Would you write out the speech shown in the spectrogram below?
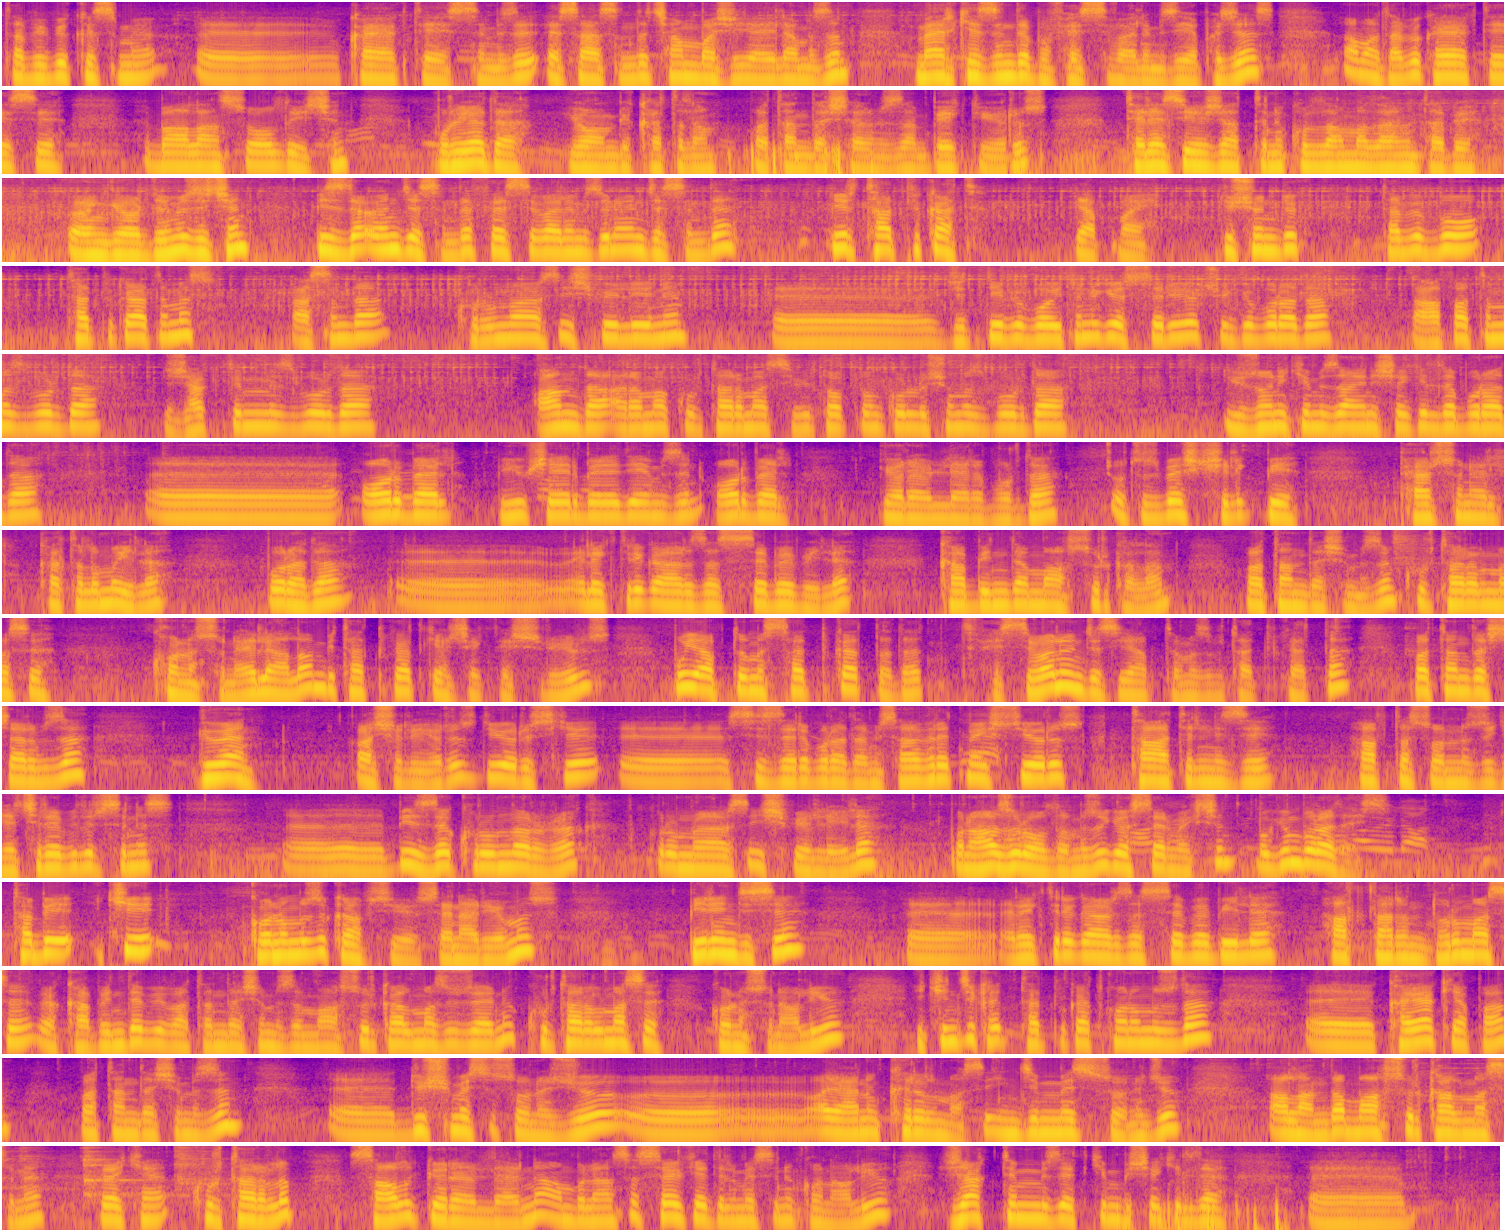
Tabii bir kısmı e, kayak tesisimizi esasında Çambaşı Yaylamızın merkezinde bu festivalimizi yapacağız. Ama tabii kayak tesisi bağlantısı olduğu için buraya da yoğun bir katılım vatandaşlarımızdan bekliyoruz. Telesiyej hattını kullanmalarını tabii öngördüğümüz için biz de öncesinde festivalimizin öncesinde bir tatbikat yapmayı düşündük. Tabii bu tatbikatımız aslında kurumlar arası işbirliğinin eee, ciddi bir boyutunu gösteriyor. Çünkü burada AFAD'ımız burada, JAKTİM'imiz burada, ANDA arama kurtarma sivil toplum kuruluşumuz burada, 112'miz aynı şekilde burada, Eee, Orbel, Büyükşehir Belediye'mizin Orbel görevlileri burada. 35 kişilik bir personel katılımıyla burada eee, elektrik arızası sebebiyle kabinde mahsur kalan vatandaşımızın kurtarılması konusunu ele alan bir tatbikat gerçekleştiriyoruz. Bu yaptığımız tatbikatta da festival öncesi yaptığımız bu tatbikatta vatandaşlarımıza güven aşılıyoruz. Diyoruz ki e, sizleri burada misafir etmek istiyoruz. Tatilinizi, hafta sonunuzu geçirebilirsiniz. E, biz de kurumlar olarak kurumlar arası işbirliğiyle buna hazır olduğumuzu göstermek için bugün buradayız. Tabii iki konumuzu kapsıyor senaryomuz. Birincisi elektrik arızası sebebiyle hatların durması ve kabinde bir vatandaşımızın mahsur kalması üzerine kurtarılması konusunu alıyor. İkinci ka- tatbikat konumuzda e, kayak yapan vatandaşımızın e, düşmesi sonucu e, ayağının kırılması, incinmesi sonucu alanda mahsur kalmasını ve kurtarılıp sağlık görevlilerine ambulansa sevk edilmesini konu alıyor. JAK timimiz etkin bir şekilde e,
